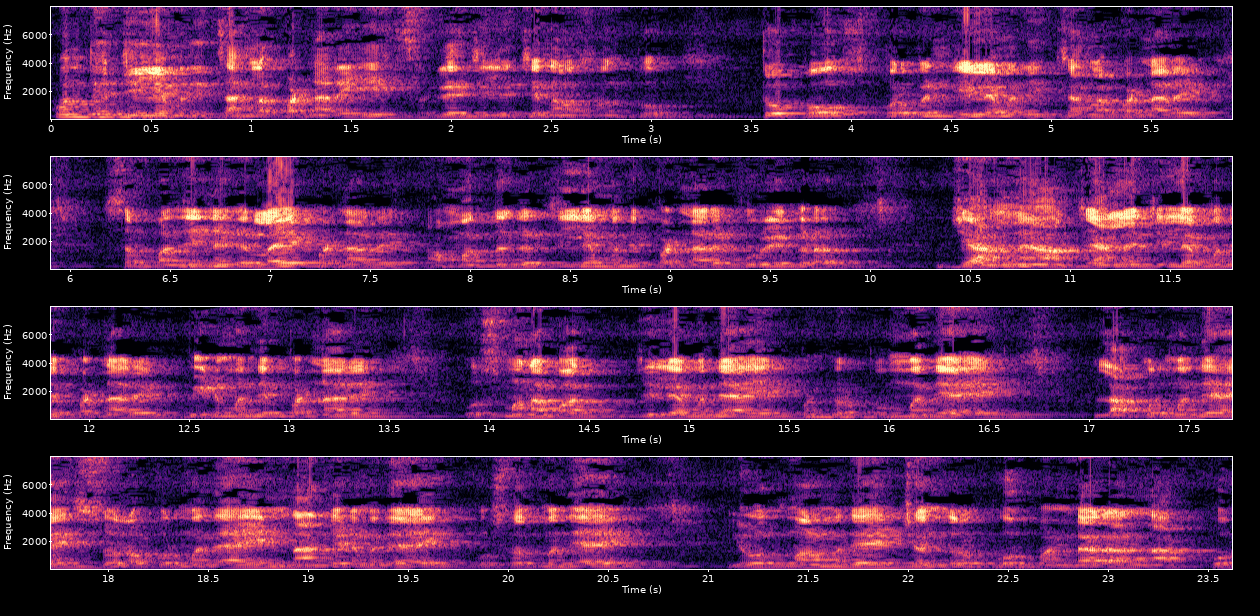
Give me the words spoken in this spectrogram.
कोणत्या जिल्ह्यामध्ये चांगला पडणार आहे हे सगळ्या जिल्ह्याचे नाव सांगतो. तो पाऊस परभणी जिल्ह्यामध्ये चांगला पडणार आहे. संभाजीनगरला एक पडणार आहे. अहमदनगर जिल्ह्यामध्ये पडणार आहे पूर्वेकडं. जालना जालना जिल्ह्यामध्ये पडणार आहे. बीडमध्ये पडणार आहे. उस्मानाबाद जिल्ह्यामध्ये आहे. पंढरपूरमध्ये आहे. लातूरमध्ये आहे. सोलापूरमध्ये आहे. नांदेडमध्ये आहे. पुसदमध्ये आहे. यवतमाळमध्ये आहे चंद्रपूर भंडारा नागपूर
